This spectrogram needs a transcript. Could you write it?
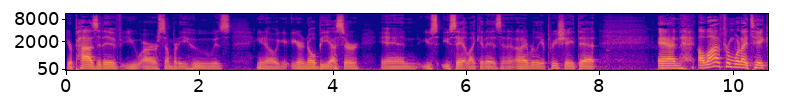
you're positive. You are somebody who is, you know, you're no BSer, and you you say it like it is, and, I really appreciate that. And a lot from what I take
